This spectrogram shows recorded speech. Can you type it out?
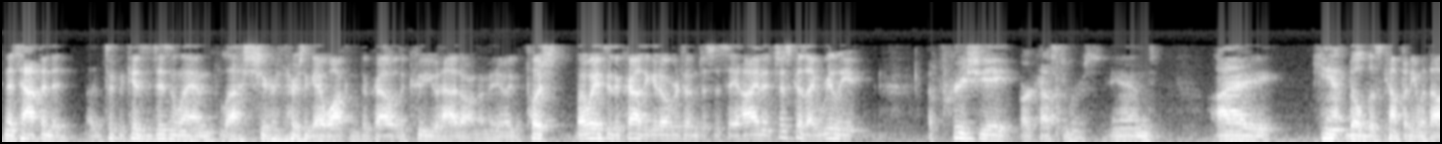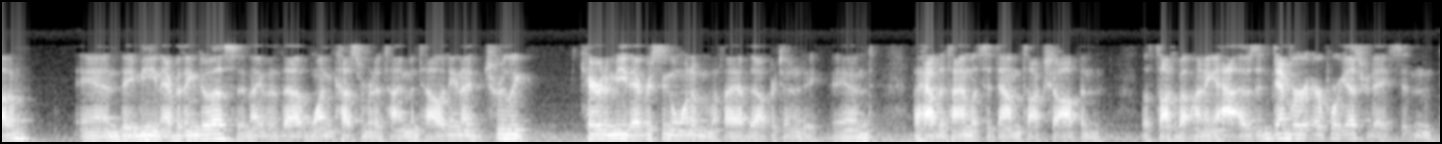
and it's happened. I took the kids to Disneyland last year, and there's a guy walking through the crowd with a KUIU hat on. I mean, I pushed my way through the crowd to get over to him just to say hi, and it's just because I really appreciate our customers, and I can't build this company without them, and they mean everything to us, and I have that one customer at a time mentality, and I truly care to meet every single one of them if I have the opportunity. And I have the time, let's sit down and talk shop and let's talk about hunting. I was in Denver Airport yesterday, sitting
